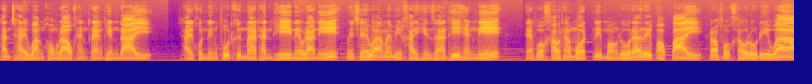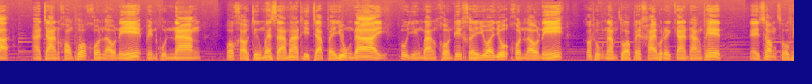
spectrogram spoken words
ท่านชายหวังของเราแข็งแกร่งเพียงใด ชายคนหนึ่งพูดขึ้นมาทันทีในเวลานี้ไม่ใช่ว่าไม่มีใครเห็นสถานที่แห่งนี้ แต่พวกเขาทั้งหมดรีบมองดูและรีบออกไป เพราะพวกเขารู้ดีว่า อาจารย์ของพวกคนเหล่านี้เป็นขุนนาง พวกเขาจึงไม่สามารถที่จะไปยุ่งได้ ผู้หญิงบางคนที่เคยยั่วยุคนเหล่านี้ ก็ถูกนำตัวไปขายบริการทางเพศ ในช่องโสเพ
